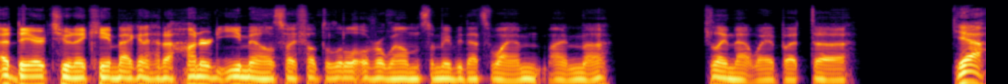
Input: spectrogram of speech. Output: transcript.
a day or two, and I came back and I had hundred emails, so I felt a little overwhelmed. So maybe that's why I'm I'm uh, feeling that way. But uh, yeah,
